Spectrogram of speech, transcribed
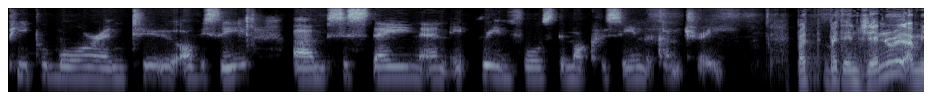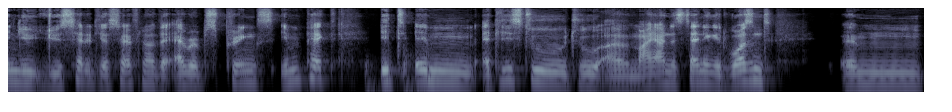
people more and to obviously um, sustain and reinforce democracy in the country. But but in general, I mean, you, you said it yourself now. The Arab Springs impact. It um, at least to to uh, my understanding, it wasn't um,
